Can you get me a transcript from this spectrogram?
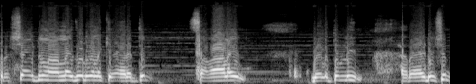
ഫ്രഷ് ആയിട്ടുള്ള നല്ല ഇതുപോലുള്ള ക്യാരറ്റും സവാളയും വെളുത്തുള്ളിയും റേഡിഷും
